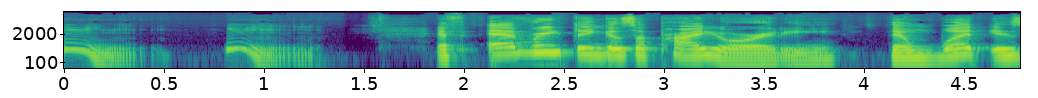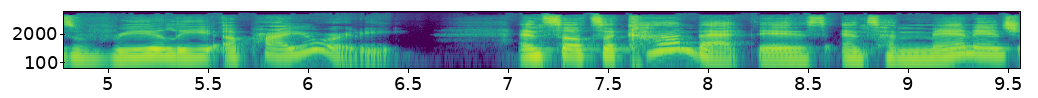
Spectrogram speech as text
Hmm. Hmm. If everything is a priority, then what is really a priority? And so to combat this and to manage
